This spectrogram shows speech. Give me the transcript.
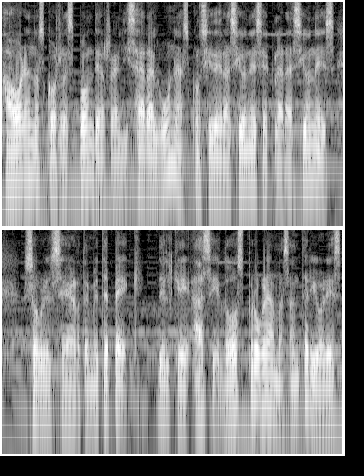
ahora nos corresponde realizar algunas consideraciones y aclaraciones sobre el ser de Metepec, del que hace dos programas anteriores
